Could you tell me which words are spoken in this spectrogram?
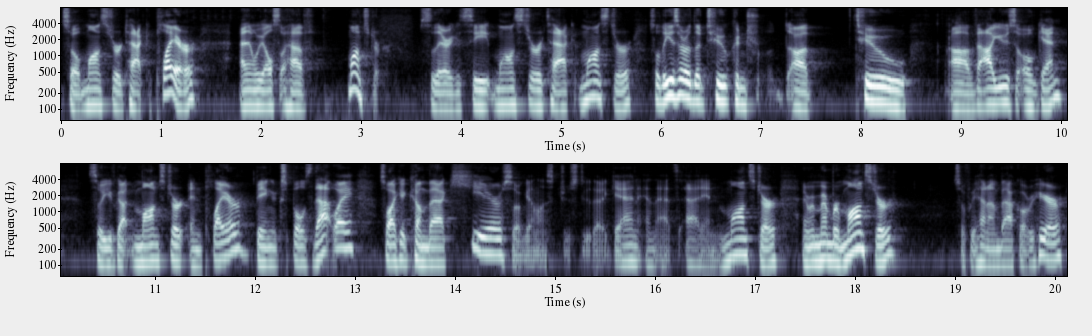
so monster attack player, and then we also have monster. So there you can see monster attack monster. So these are the two, uh, two uh, values again. So you've got monster and player being exposed that way. So I could come back here. So again, let's just do that again. And that's add in monster. And remember monster, so if we head on back over here,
